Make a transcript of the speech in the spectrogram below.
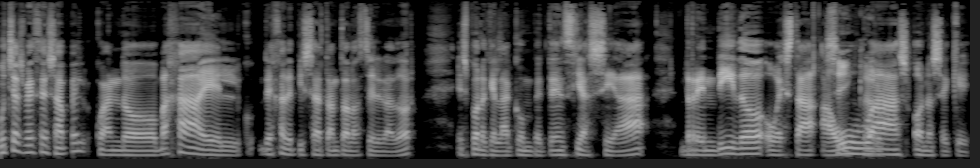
Muchas veces Apple, cuando baja el, deja de pisar tanto al acelerador, es porque la competencia se ha rendido o está a uvas o no sé qué.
